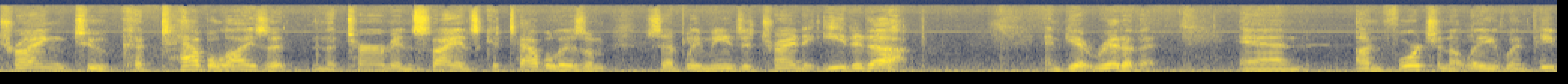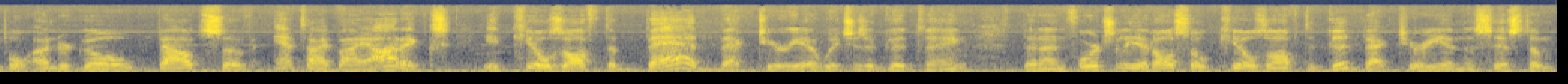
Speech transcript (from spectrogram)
trying to catabolize it. And the term in science, catabolism, simply means it's trying to eat it up and get rid of it. And unfortunately, when people undergo bouts of antibiotics, it kills off the bad bacteria, which is a good thing. But unfortunately, it also kills off the good bacteria in the system.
